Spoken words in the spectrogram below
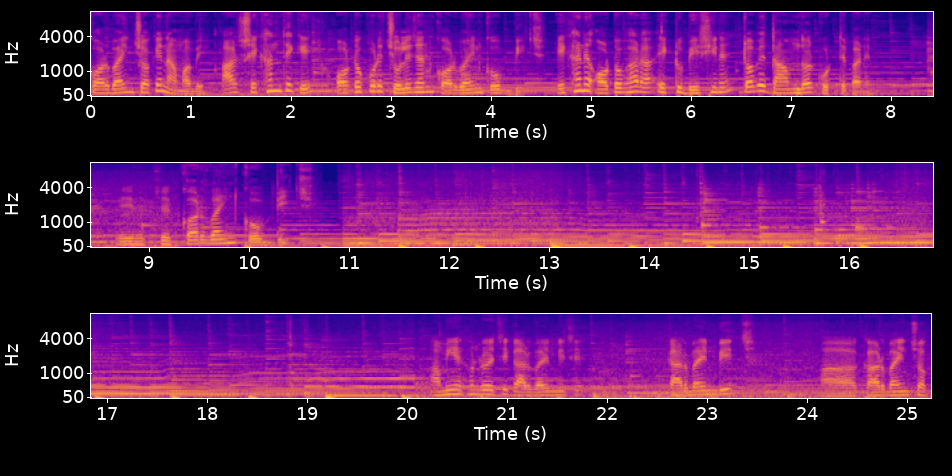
করবাইন চকে নামাবে। আর সেখান থেকে অটো করে চলে যান করবাইন কোপ বিচ। এখানে অটো ভাড়া একটু বেশি নেয় তবে দাম দর করতে পারেন। এই হচ্ছে করবাইন কোপ বিচ। আমি এখন রয়েছি কারবাইন বিচে। কারবাইন বিচ কারবাইন চক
